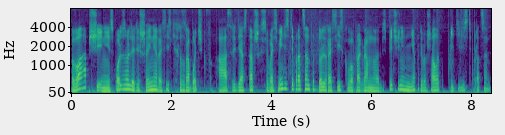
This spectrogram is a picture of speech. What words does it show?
вообще не использовали решения российских разработчиков, а среди оставшихся 80% доля российского программного обеспечения не превышала 50%.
